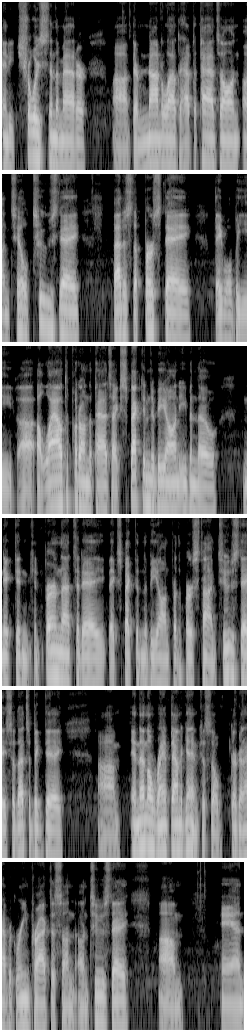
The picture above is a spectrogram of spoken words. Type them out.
any choice in the matter. Uh, they're not allowed to have the pads on until Tuesday. That is the first day they will be uh, allowed to put on the pads. I expect him to be on, even though Nick didn't confirm that today. They expect him to be on for the first time Tuesday, so that's a big day. Um, and then they'll ramp down again because they'll they're going to have a green practice on on Tuesday, um, and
